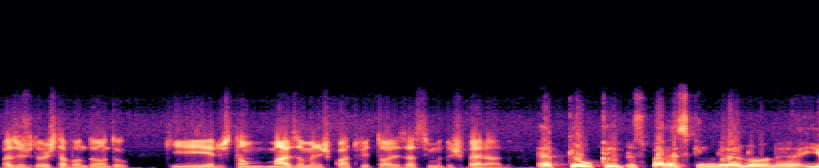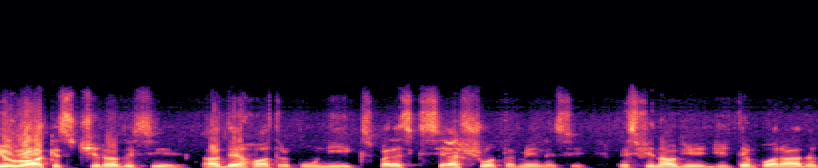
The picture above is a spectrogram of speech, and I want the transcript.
mas os dois estavam dando que eles estão mais ou menos quatro vitórias acima do esperado. É, porque o Clippers parece que engrenou, né? E o Rockets, tirando esse, a derrota com o Knicks, parece que se achou também nesse, nesse final de, de temporada,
